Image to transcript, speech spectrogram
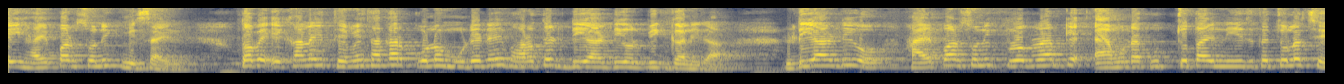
এই হাইপারসোনিক মিসাইল। তবে এখানেই থেমে থাকার কোনো মুডে নেই ভারতের ডিআরডিওর বিজ্ঞানীরা। ডিআরডিও হাইপারসোনিক প্রোগ্রামকে এমন এক উচ্চতায় নিয়ে যেতে চলেছে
